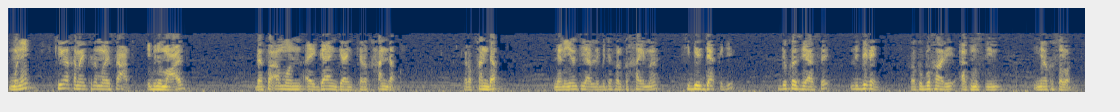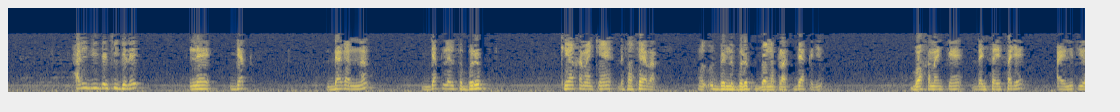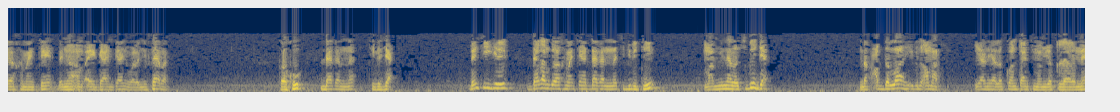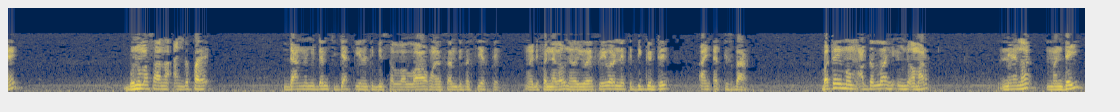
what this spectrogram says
mu ne ki nga xamante ne mooy Saad ibnu Muaz dafa amoon ay gaañ-gaañ keroog xandaq keroog xandaq nee na yonent yàlla bi defal ko xayma ci biir jàkk ji di ko ziyaarse lu jegeñ kooku Buxaari ak Muslim ñoo ko soloon xadis bi dañ ciy jëlee ne jàkk dagan na jagleel sa bërëb ki nga xamante ne dafa feebar mooy ut benn bërëb benn place jàkk ji boo xamante ne dañ fay faje ay nit yoo xamante ne dañoo am ay gaañ-gaañ wala ñu feebar kooku dagan na ci biir jàkk dañ ciy jëlee dagan goo xamante ne dagan na ci jullit ñi maam ñu nelaw ci biir jàkk ndax abdullah ibnu omar yal na yàlla kontaan ci moom yokk leeram ne bu nu masaana añ ba pare daan nañu dem ci jàkk yonente bi sallallahu alayhi wa sallam di fa sieste mooy di fa nelaw nelaw yooyu fi war a nekk diggante añ ak tisbaar ba tey moom abdullahi ibnu omar nee na man day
